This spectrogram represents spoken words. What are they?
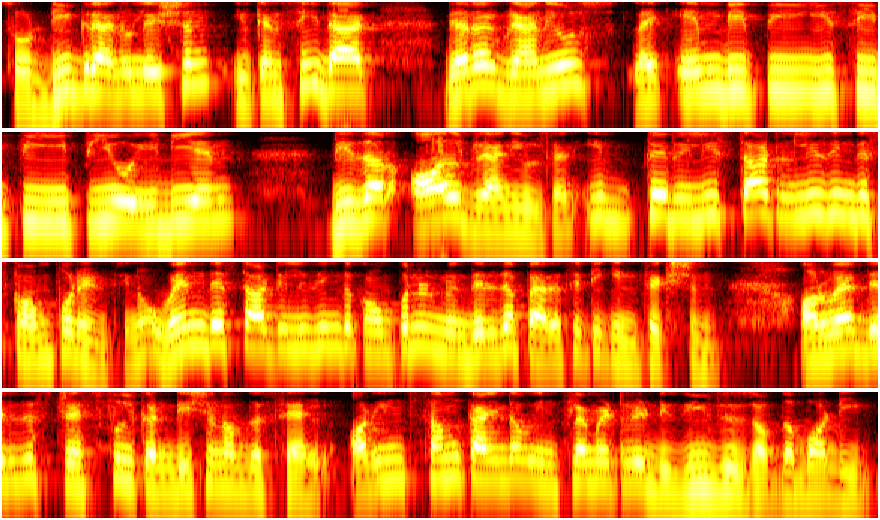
So degranulation you can see that there are granules like MBP, ECP, EPO, EDN these are all granules and if they really start releasing these components, you know, when they start releasing the component when there is a parasitic infection or where there is a stressful condition of the cell or in some kind of inflammatory diseases of the body,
